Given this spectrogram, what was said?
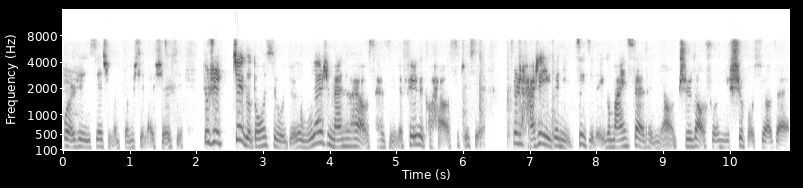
或者是一些什么东西来休息。就是这个东西，我觉得无论是 mental health 还是你的 physical health 这些，就是还是一个你自己的一个 mindset，你要知道说你是否需要在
